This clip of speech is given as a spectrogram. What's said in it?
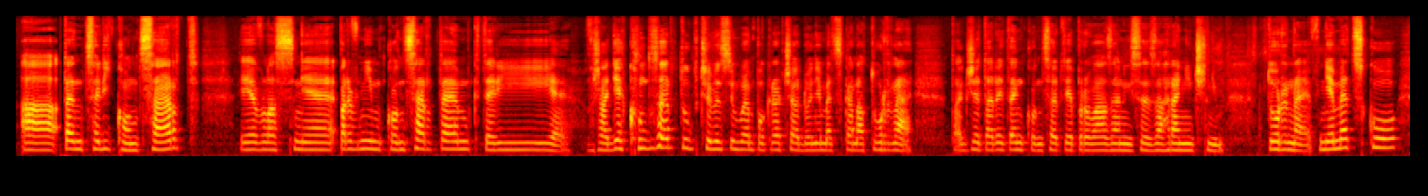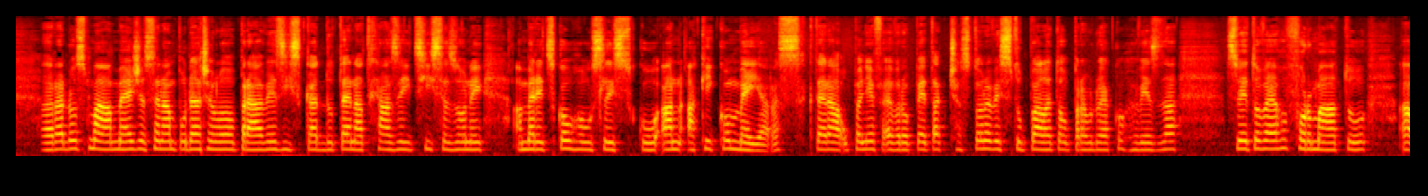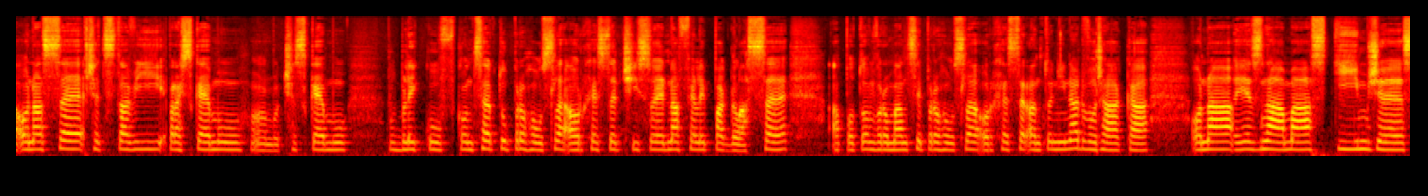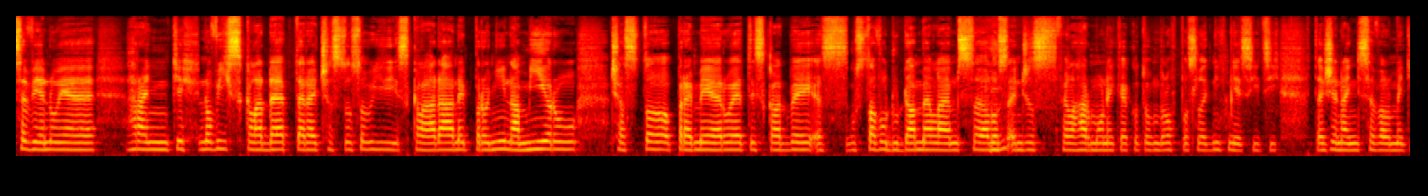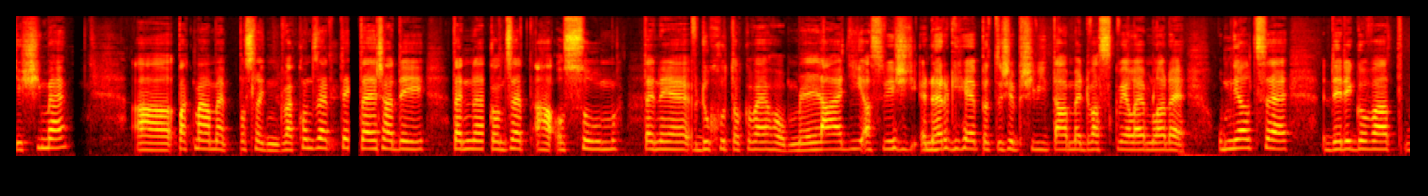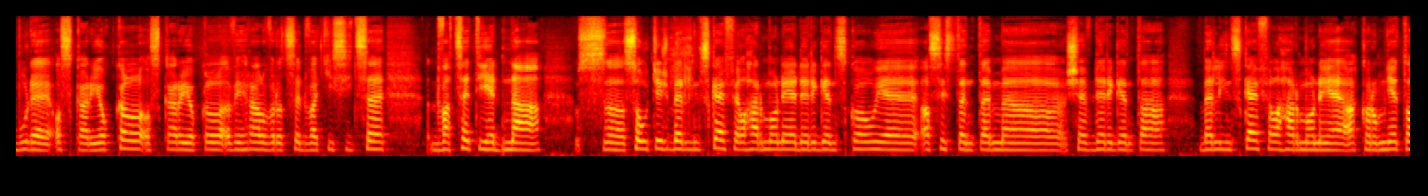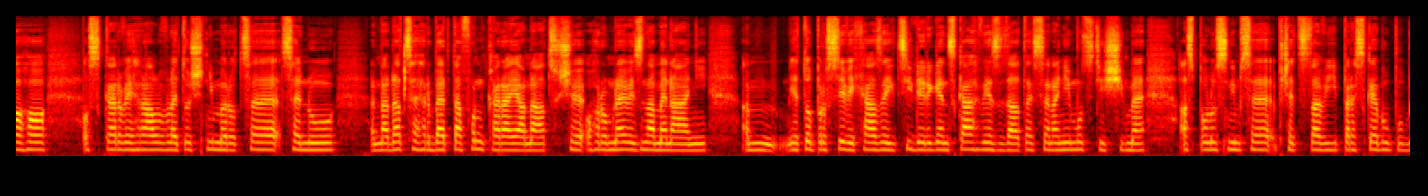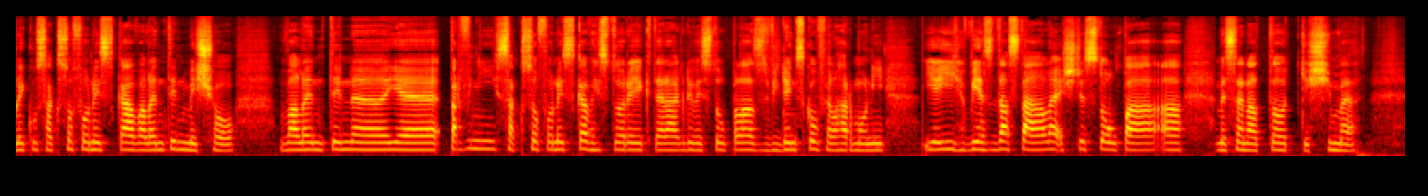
a ten celý koncert je vlastně prvním koncertem, který je v řadě koncertů, protože my si budeme pokračovat do Německa na turné. Takže tady ten koncert je provázaný se zahraničním turné v Německu. Radost máme, že se nám podařilo právě získat do té nadcházející sezony americkou houslistku Ann Akiko Meyers, která úplně v Evropě tak často nevystupuje, ale to opravdu jako hvězda světového formátu a ona se představí pražskému nebo českému publiku v koncertu pro housle a orchestr číslo jedna Filipa Glase a potom v romanci pro housle a orchestr Antonína Dvořáka. Ona je známá s tím, že se věnuje hraní těch nových skladeb, které často jsou jí skládány pro ní na míru. Často premiéruje ty skladby s Gustavo Dudamelem z Los hmm. Angeles Philharmonic, jako tomu bylo v posledních měsících, takže na ní se velmi těšíme. A pak máme poslední dva koncerty té řady. Ten koncert A8 ten je v duchu takového mládí a svěží energie, protože přivítáme dva skvělé mladé umělce. Dirigovat bude Oskar Jokl. Oskar Jokl vyhrál v roce 2021 s soutěž Berlínské filharmonie dirigentskou, je asistentem eh, šéf dirigenta Berlínské filharmonie a kromě toho Oskar vyhrál v letošním roce cenu nadace Herberta von Karajana, což je ohromné vyznamenání. Je to prostě vycházející dirigentská hvězda, tak se na něj moc těšíme a spolu s ním se představí pražskému publiku saxofonistka Valentin Mišo. Valentin je první saxofonistka v historii, která kdy vystoupila s Vídeňskou filharmonií. Její hvězda stále ještě stoupá a my se na to těšíme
